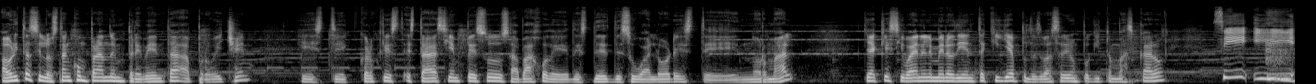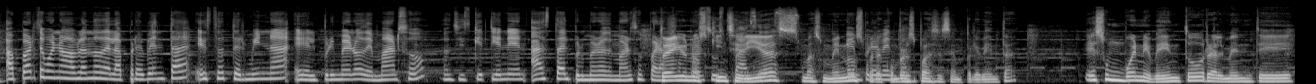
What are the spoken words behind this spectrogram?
ahorita si lo están comprando en preventa, aprovechen. Este, creo que es- está a 100 pesos abajo de, de- de- de su valor este, normal. Ya que si va en el mero día en taquilla, pues les va a salir un poquito más caro. Sí, y aparte, bueno, hablando de la preventa, esta termina el primero de marzo, así es que tienen hasta el primero de marzo para Trae comprar unos sus 15 pases. días más o menos en para comprar sus pases en preventa. Es un buen evento, realmente.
